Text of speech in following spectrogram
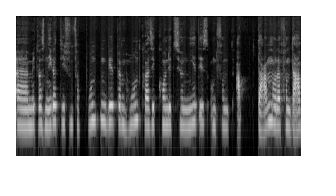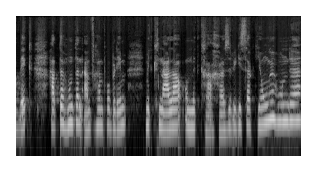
äh, mit was Negativem verbunden wird, beim Hund quasi konditioniert ist und von ab dann oder von da weg hat der Hund dann einfach ein Problem mit Knaller und mit Kracher. Also wie gesagt, junge Hunde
